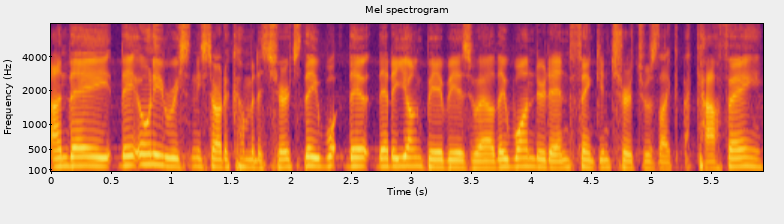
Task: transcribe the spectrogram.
and they, they only recently started coming to church. They, they, they had a young baby as well. They wandered in thinking church was like a cafe,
